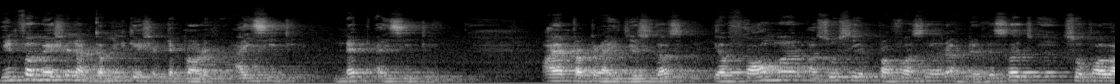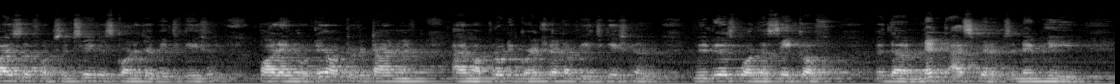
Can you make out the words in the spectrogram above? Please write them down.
Information and Communication Technology ICT NET ICT I am Dr. I. J. Doss, a former associate professor and research supervisor from St. Xavier's College of Education, Palayamkotti. After retirement, I am uploading quite a lot of educational videos for the sake of the NET aspirants, namely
